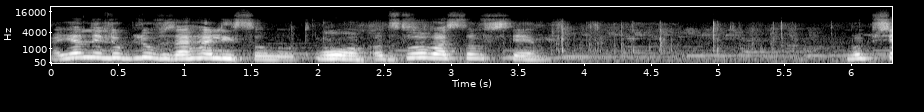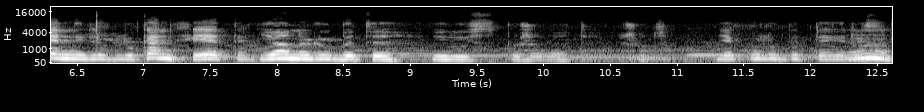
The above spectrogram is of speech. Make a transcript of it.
А я не люблю взагалі солодке. О, От слова зовсім. Взагалі не люблю конфети. Яну любите і ріс споживати. Що це? Яку любите Ірис? М.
